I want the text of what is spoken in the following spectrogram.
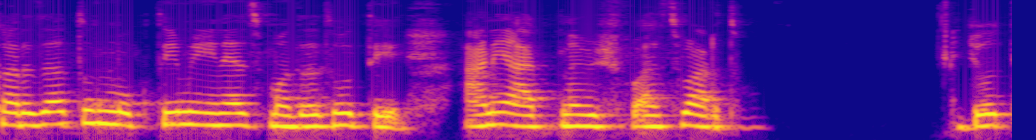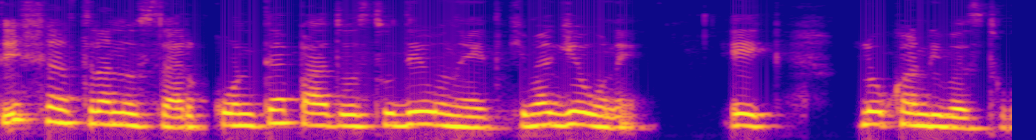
कर्जातून मुक्ती मिळण्यास मदत होते आणि आत्मविश्वास वाढतो. ज्योतिषशास्त्रानुसार कोणत्या पाच वस्तू देऊ नयेत किंवा घेऊ नये? एक लोखंडी वस्तू.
